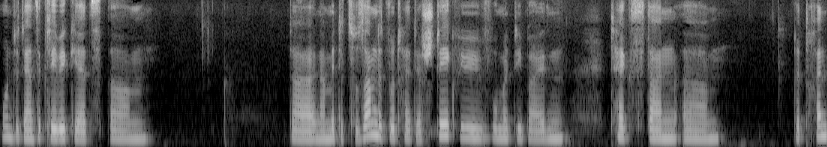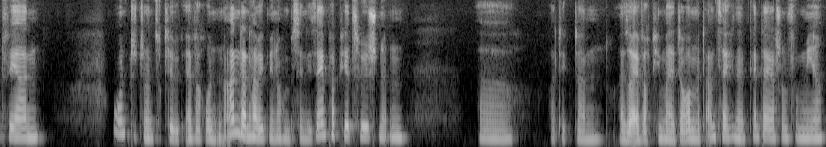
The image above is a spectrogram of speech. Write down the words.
Und das Ganze klebe ich jetzt ähm, da in der Mitte zusammen. Das wird halt der Steg, wie, womit die beiden Tags dann ähm, getrennt werden. Und dann klebe ich einfach unten an. Dann habe ich mir noch ein bisschen Designpapier zugeschnitten. Äh, was ich dann, also einfach Pi mal Daumen mit anzeichnen, kennt ihr ja schon von mir.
